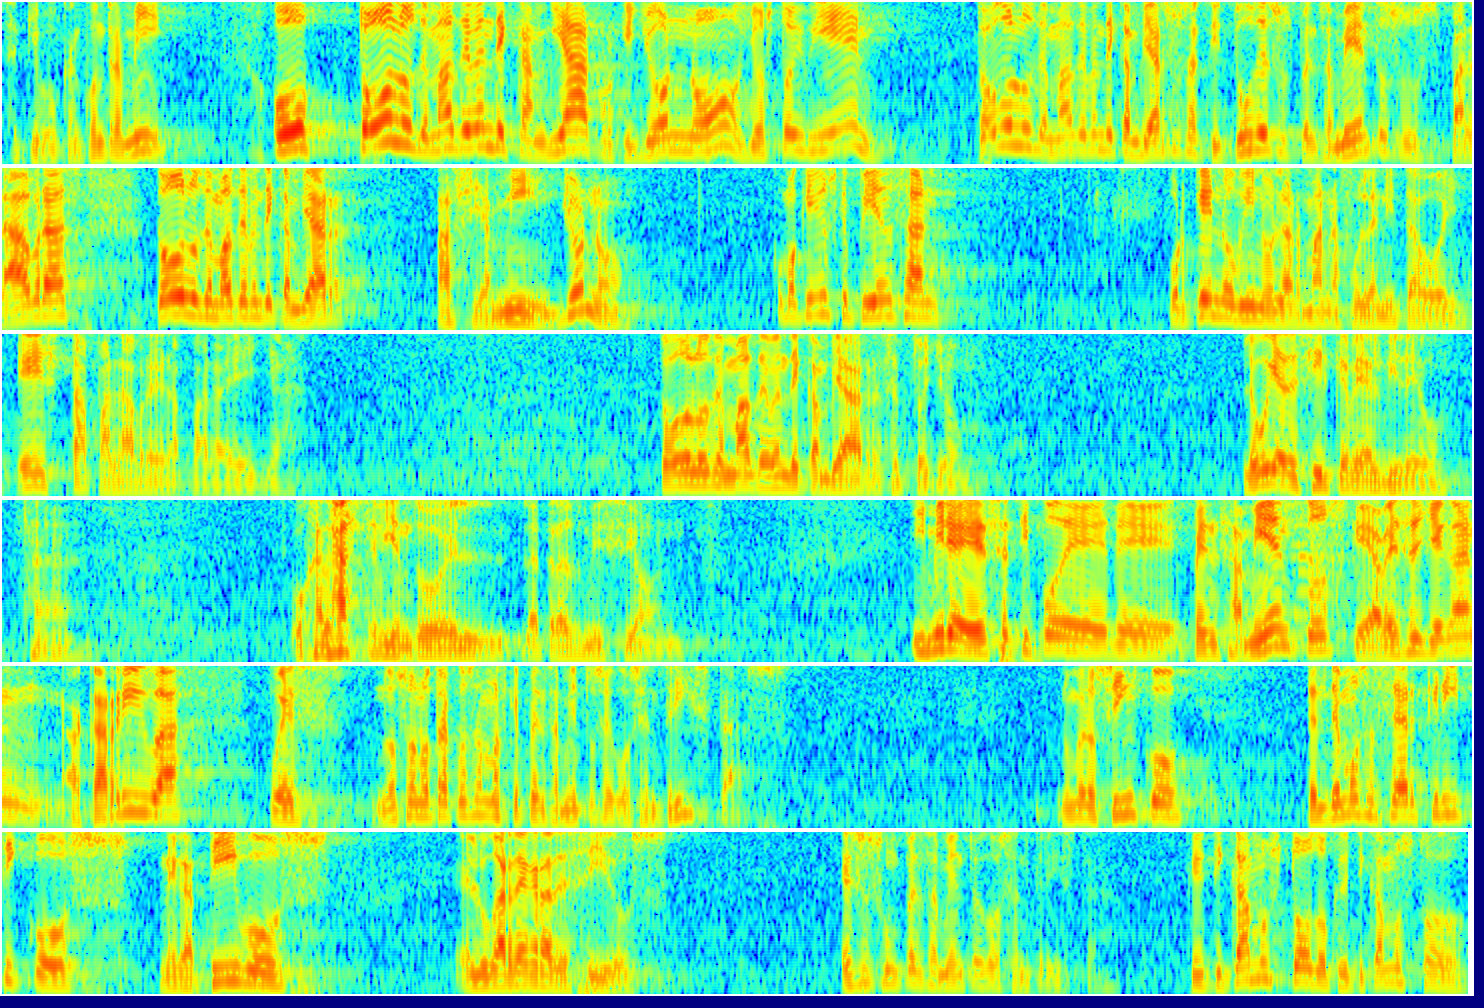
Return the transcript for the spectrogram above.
se equivocan contra mí. O todos los demás deben de cambiar, porque yo no, yo estoy bien. Todos los demás deben de cambiar sus actitudes, sus pensamientos, sus palabras. Todos los demás deben de cambiar hacia mí. Yo no. Como aquellos que piensan, ¿por qué no vino la hermana fulanita hoy? Esta palabra era para ella. Todos los demás deben de cambiar, excepto yo. Le voy a decir que vea el video. Ojalá esté viendo la transmisión. Y mire, ese tipo de, pensamientos que a veces llegan acá arriba, pues no son otra cosa más que pensamientos egocentristas. Número cinco, tendemos a ser críticos, negativos, en lugar de agradecidos. Eso es un pensamiento egocentrista. Criticamos todo, criticamos todo,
